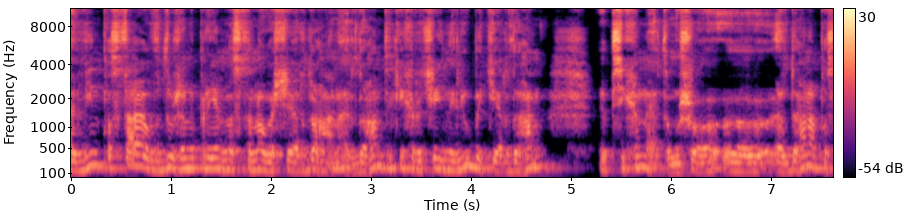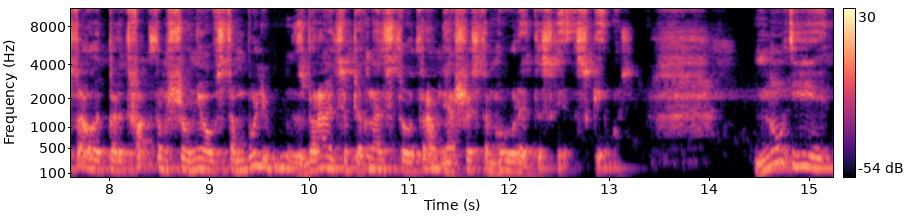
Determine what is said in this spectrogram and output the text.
він поставив в дуже неприємне становище Ердогана. Ердоган таких речей не любить, і Ердоган психане, тому що е, Ердогана поставили перед фактом, що в нього в Стамбулі збираються 15 травня щось там говорити з, кимось. Ну і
